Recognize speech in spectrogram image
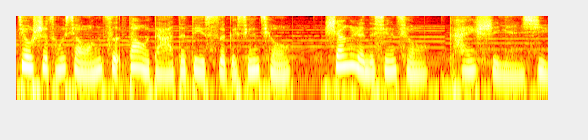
就是从小王子到达的第四个星球——商人的星球开始延续。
